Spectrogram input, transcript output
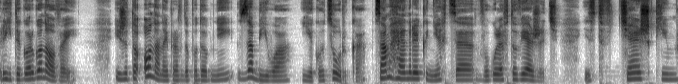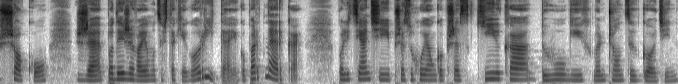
Rity Gorgonowej, i że to ona najprawdopodobniej zabiła jego córkę. Sam Henryk nie chce w ogóle w to wierzyć. Jest w ciężkim szoku, że podejrzewają o coś takiego Ritę, jego partnerkę. Policjanci przesłuchują go przez kilka długich, męczących godzin.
